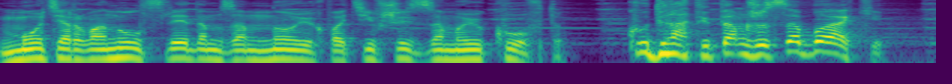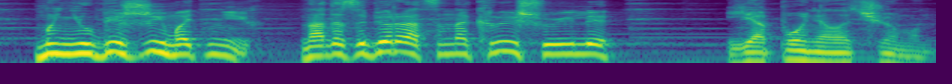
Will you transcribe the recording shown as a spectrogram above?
Мотя рванул следом за мной, ухватившись за мою кофту. «Куда ты? Там же собаки! Мы не убежим от них! Надо забираться на крышу или...» Я понял, о чем он.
